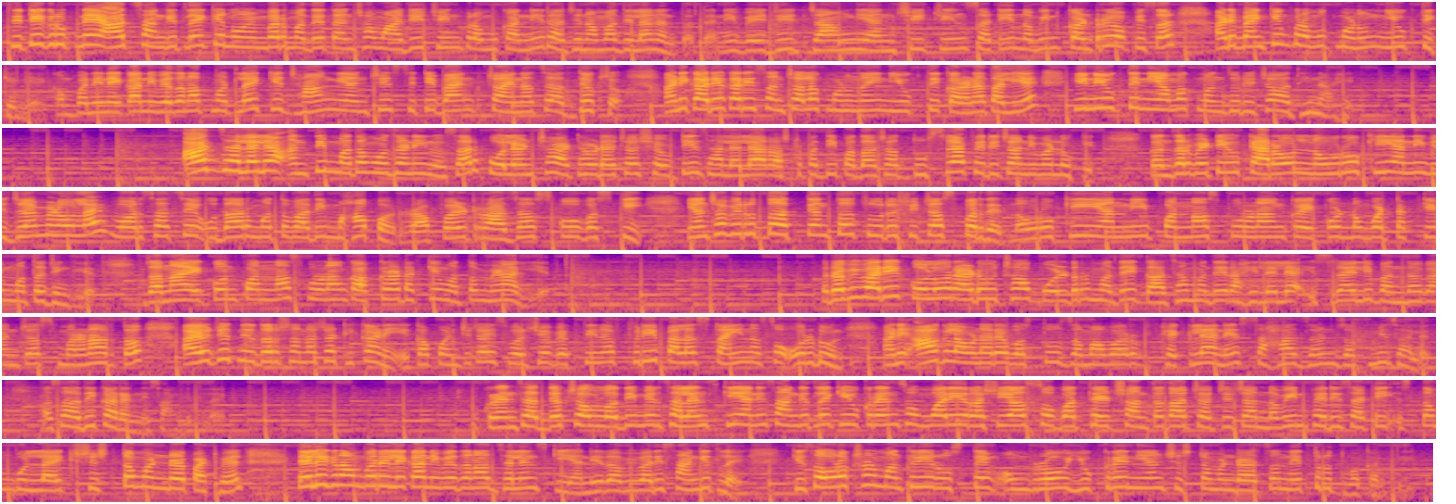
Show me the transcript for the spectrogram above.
सिटी ग्रुपने आज सांगितलंय की नोव्हेंबरमध्ये त्यांच्या माजी चीन प्रमुखांनी राजीनामा दिल्यानंतर त्यांनी वेजी जांग यांची चीनसाठी नवीन कंट्री ऑफिसर आणि बँकिंग प्रमुख म्हणून नियुक्ती केली आहे. कंपनीने एका निवेदनात म्हटलंय की झांग यांची सिटी बँक चायनाचे अध्यक्ष आणि कार्यकारी संचालक म्हणूनही नियुक्ती करण्यात आली आहे. ही नियुक्ती नियामक मंजुरीच्या अधीन आहे. आज झालेल्या अंतिम मतमोजणीनुसार पोलंडच्या आठवड्याच्या शेवटी झालेल्या राष्ट्रपती पदाच्या दुसऱ्या फेरीच्या निवडणुकीत कन्झर्वेटिव्ह कॅरोल नौरोकी यांनी विजय मिळवलाय. वॉर्साचे उदारमतवादी महापौर राफल्ट राझास्कोवस्की यांच्या विरुद्ध अत्यंत चुरशीच्या स्पर्धेत नौरोकी यांनी पन्नास पूर्णांक एकोणनव्वद टक्के मतं जिंकलीत. ज्यांना एकोणपन्नास पूर्णांक अकरा टक्के मतं मिळाली आहेत. रविवारी कोलोरॅडोच्या बोल्डरमध्ये गाझामध्ये राहिलेल्या इस्रायली बंधकांच्या स्मरणार्थ आयोजित निदर्शनाच्या ठिकाणी एका पंचेचाळीस वर्षीय व्यक्तीनं फ्री पॅलेस्टाईन असं ओरडून आणि आग लावणाऱ्या वस्तू जमावर फेकल्याने सहा जण जखमी झालेत असं अधिकाऱ्यांनी सांगितलंय. युक्रेनचे अध्यक्ष व्लादिमीर झलेन्स्की यांनी सांगितलं की युक्रेन सोमवारी रशियासोबत थेट शांतता चर्चेच्या नवीन फेरीसाठी इस्तंबुलला एक शिष्टमंडळ पाठवेल. टेलिग्रामवरील एका निवेदनात झेलेन्स्की यांनी रविवारी सांगितलंय की संरक्षण मंत्री रुस्तेम उमरोव युक्रेनियन शिष्टमंडळाचं नेतृत्व करतील.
